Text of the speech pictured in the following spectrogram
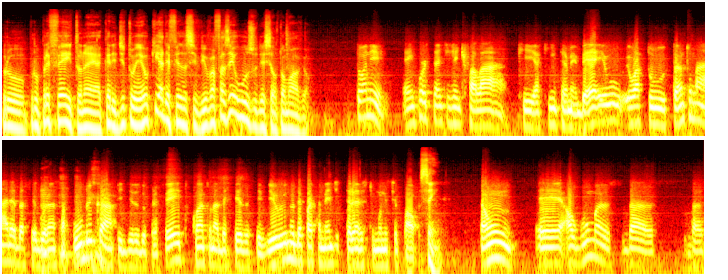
pro, pro prefeito, né? Acredito eu que a Defesa Civil vai fazer uso desse automóvel. Tony, é importante a gente falar que aqui em Tremembé eu, eu atuo tanto na área da segurança pública, a pedido do prefeito, quanto na defesa civil e no departamento de trânsito municipal. Sim. Então, é, algumas das, das,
